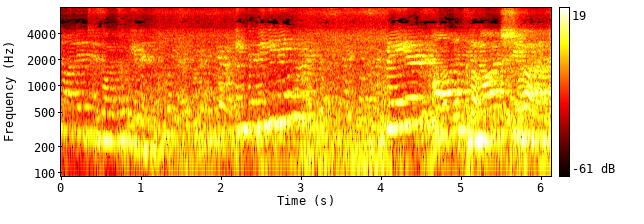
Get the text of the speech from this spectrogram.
knowledge is also given. In the beginning, prayer on Lord Shiva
